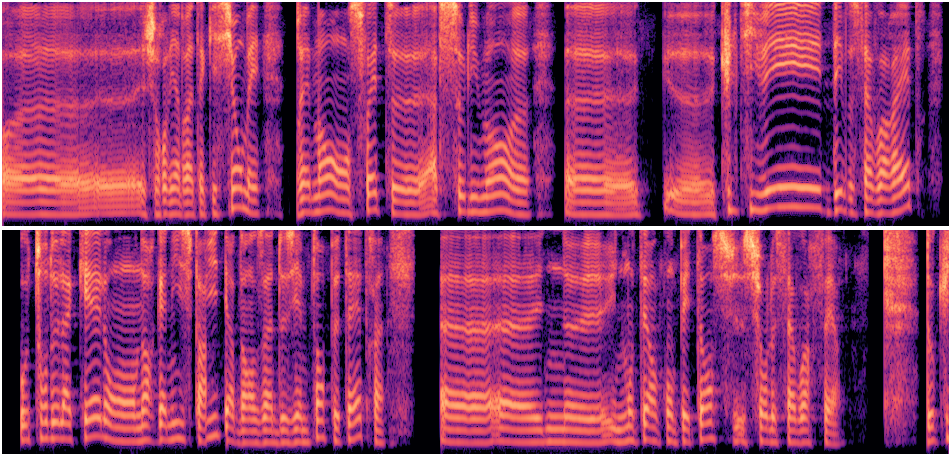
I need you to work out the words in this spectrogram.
euh, je reviendrai à ta question, mais vraiment, on souhaite euh, absolument euh, cultiver des savoir-être autour de laquelle on organise par dans un deuxième temps peut-être, une, montée en compétence sur le savoir-faire. Donc,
